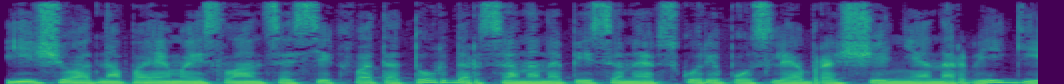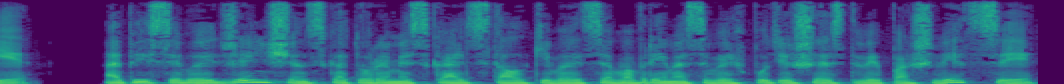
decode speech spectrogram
Еще одна поэма исландца Сигфата Тордерсона, написанная вскоре после обращения Норвегии, описывает женщин, с которыми Скальд сталкивается во время своих путешествий по Швеции,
